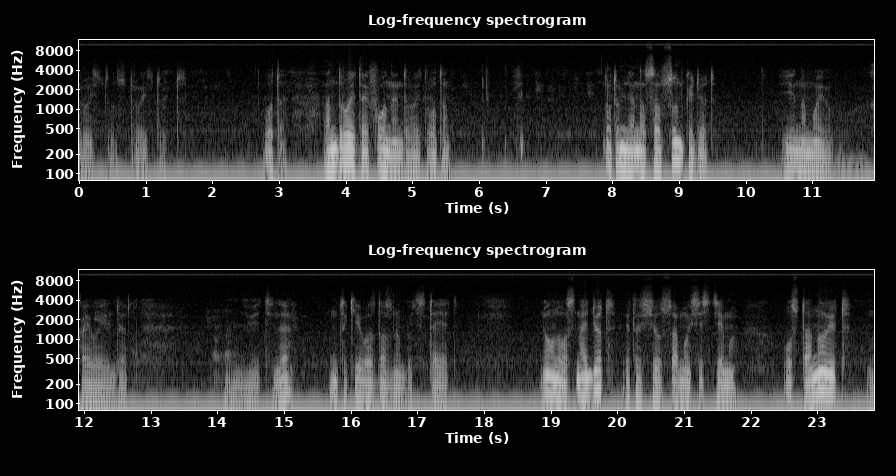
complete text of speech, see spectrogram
Устройство, устройство. Вот Android, iPhone, Android, вот он. Вот у меня на Samsung идет. И на мой Highway идет. Видите, да? Ну такие у вас должны быть стоять. Ну, он у вас найдет это все самую систему. Установит. Ну,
